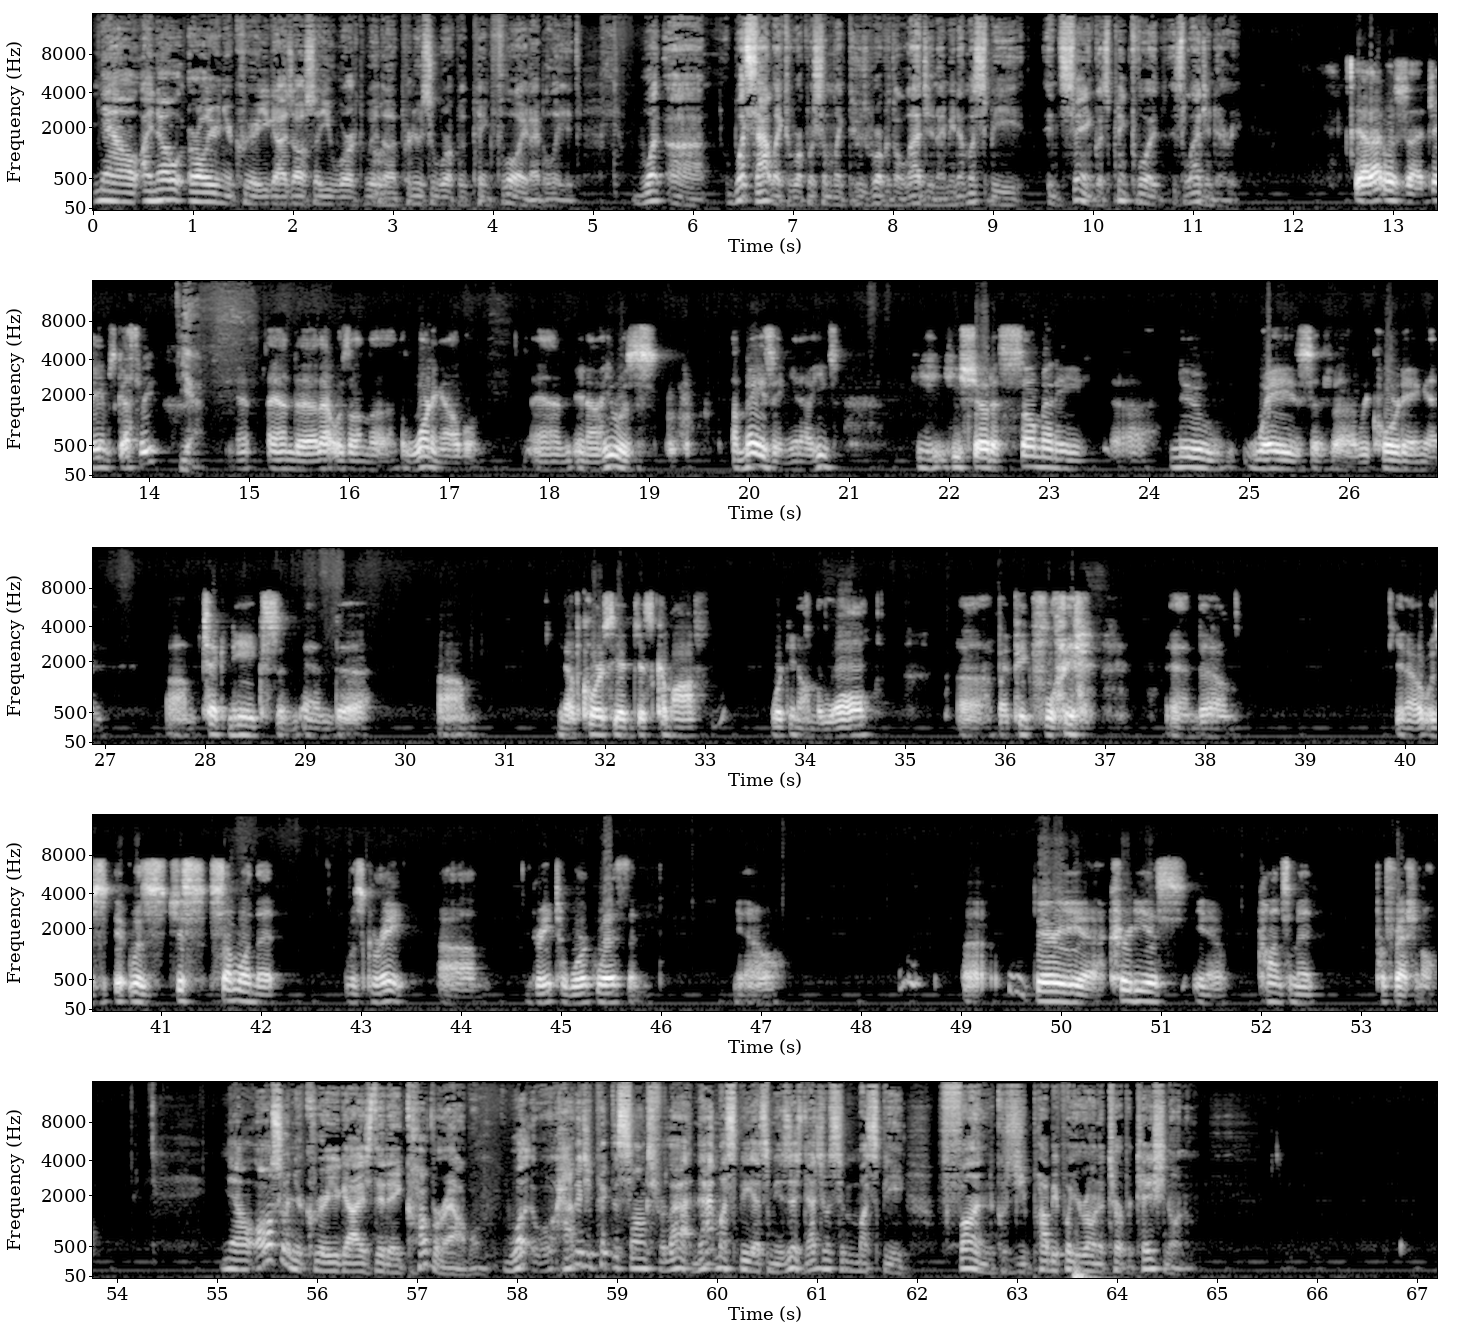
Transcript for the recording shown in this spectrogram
Now I know earlier in your career you guys also you worked with a producer who worked with Pink Floyd I believe. What uh, what's that like to work with someone like who's worked with a legend? I mean it must be insane because Pink Floyd is legendary. Yeah, that was uh, James Guthrie. Yeah, and, and uh, that was on the, the Warning album, and you know he was amazing. You know he's he, he showed us so many uh, new ways of uh, recording and um, techniques and, and uh, um, you know of course he had just come off working on the wall uh, by Pink Floyd. And um, you know it was it was just someone that was great um, great to work with and you know very uh, courteous, you know, consummate professional. Now, also in your career, you guys did a cover album. What? How did you pick the songs for that? And that must be, as a musician, that must, must be fun because you probably put your own interpretation on them.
